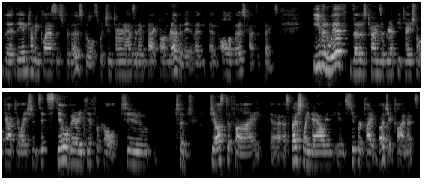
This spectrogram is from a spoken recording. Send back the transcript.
the the incoming classes for those schools, which in turn has an impact on revenue and and all of those kinds of things? Even with those kinds of reputational calculations, it's still very difficult to to justify, uh, especially now in, in super tight budget climates,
